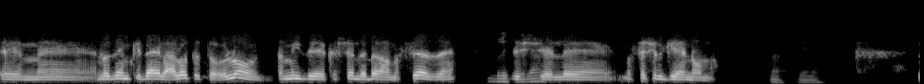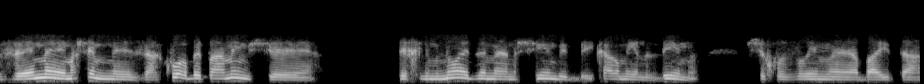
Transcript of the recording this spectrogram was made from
אני לא יודע אם כדאי להעלות אותו או לא, תמיד קשה לדבר על הנושא הזה, זה? של uh, נושא של גיהנום. אה, גיהנום. והם, אה, מה שהם אה, זעקו הרבה פעמים, שצריך למנוע את זה מאנשים, בעיקר מילדים, שחוזרים אה, הביתה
